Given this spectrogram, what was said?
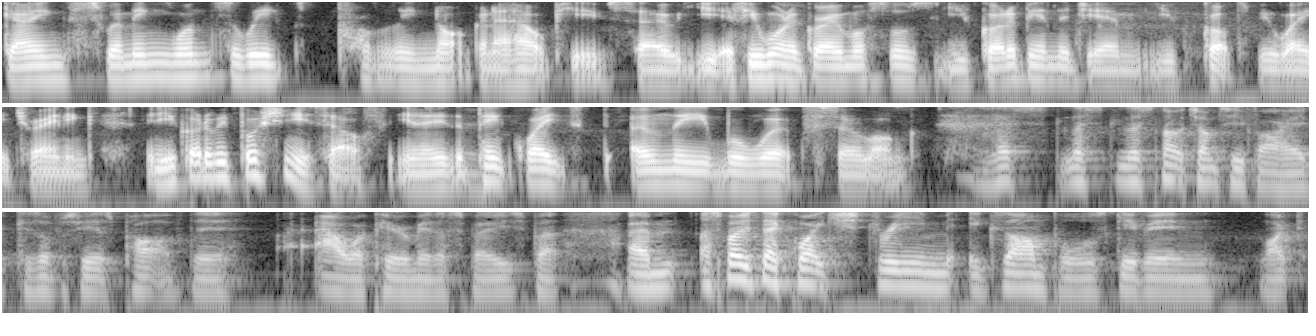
going swimming once a week is probably not going to help you. So you, if you want to grow muscles, you've got to be in the gym, you've got to be weight training, and you've got to be pushing yourself. You know, the mm. pink weights only will work for so long. Let's let's let's not jump too far ahead because obviously it's part of the our pyramid, I suppose. But um, I suppose they're quite extreme examples, given like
